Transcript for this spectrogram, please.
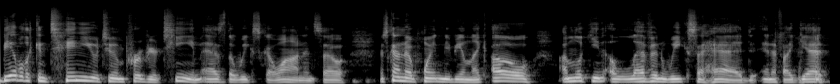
be able to continue to improve your team as the weeks go on. And so there's kind of no point in me being like oh i'm looking 11 weeks ahead and if i get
